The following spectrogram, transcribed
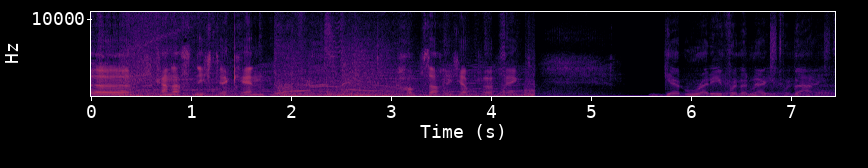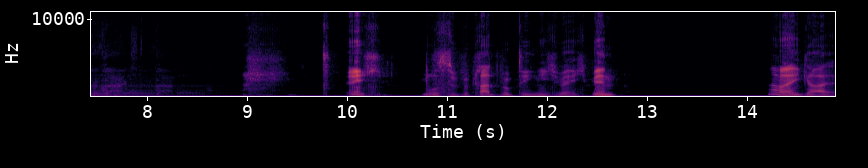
Äh, ich kann das nicht erkennen. Hauptsache ich habe perfekt. Get ready for the next battle. Ich wusste gerade wirklich nicht, wer ich bin. Aber egal.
